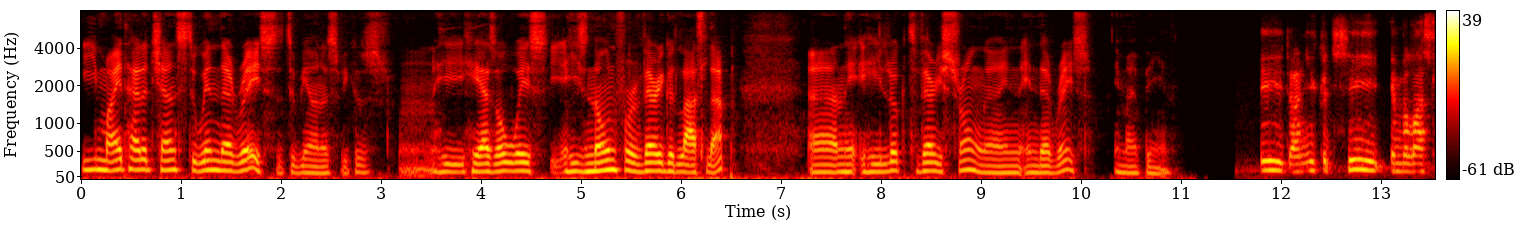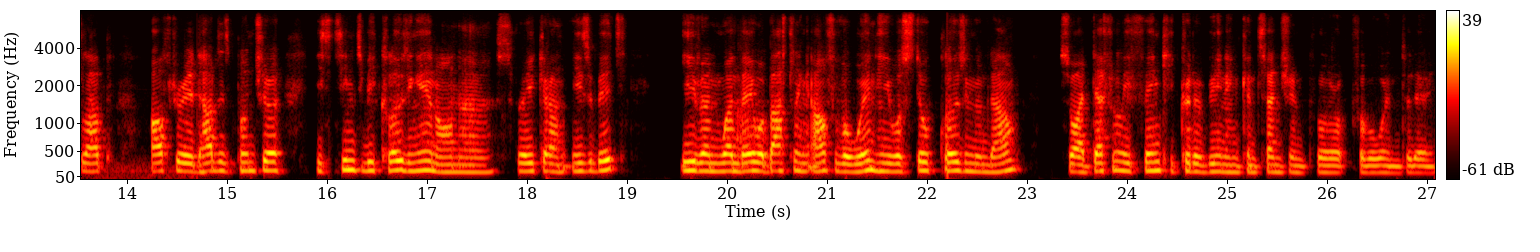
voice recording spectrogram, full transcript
he he might had a chance to win that race to be honest because um, he he has always he's known for a very good last lap and he, he looked very strong uh, in in that race in my opinion. Indeed, and you could see in the last lap after he'd had his puncher, he seemed to be closing in on uh, Sweeck and Iserbyt. Even when they were battling out for the win, he was still closing them down. So I definitely think he could have been in contention for, for the win today.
